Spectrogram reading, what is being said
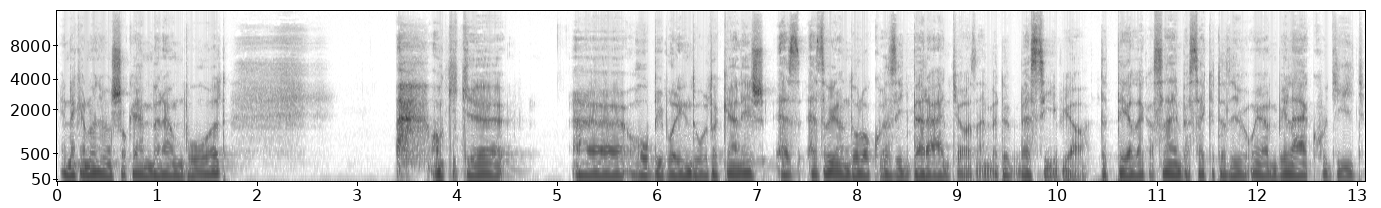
Én nekem nagyon sok emberem volt, akik eh, eh, hobbiból indultak el, és ez, ez olyan dolog, hogy ez így berántja az embert, beszívja. Tehát tényleg a szájbeszekít az egy olyan világ, hogy így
